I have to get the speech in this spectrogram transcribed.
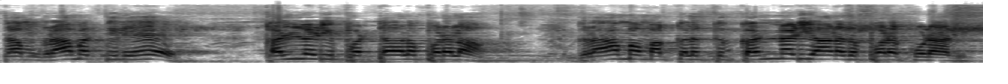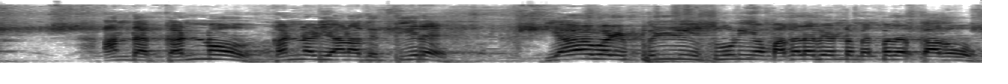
நம் கிராமத்திலே கல்லடி பட்டாலும் படலாம். கிராம மக்களுக்கு கண்ணடியானது படக்கூடாது. அந்த கண்ணோ கண்ணடியானது தீர யாவல் பிள்ளி சூனியம் அகல வேண்டும் என்பதற்காகவும்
